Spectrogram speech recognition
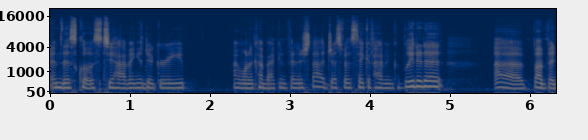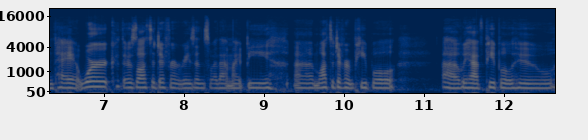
am this close to having a degree. I want to come back and finish that just for the sake of having completed it. Uh, bump in pay at work. There's lots of different reasons why that might be. Um, lots of different people. Uh, we have people who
